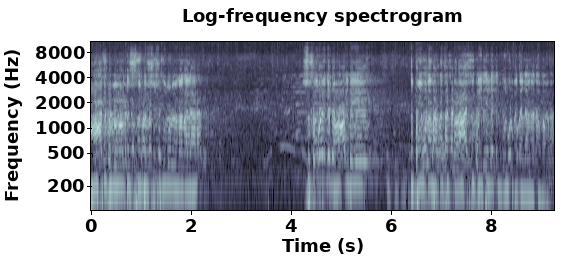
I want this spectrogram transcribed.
आज के टूर्नामेंट का सर्वश्रेष्ठ गोल माना जा रहा सुपर की जब बात की तो बहुत बार का काश तो गई थी लेकिन बचा जाना ना पड़ा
